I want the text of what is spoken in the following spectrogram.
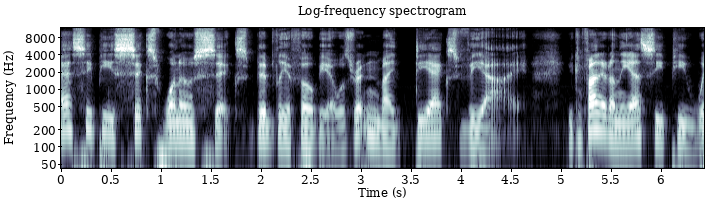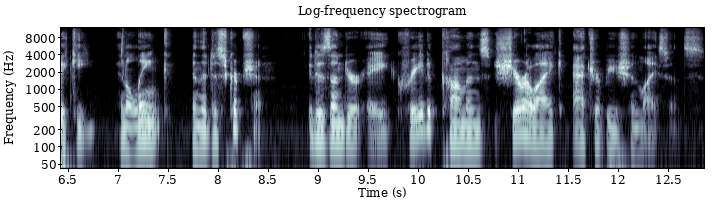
SCP-6106 Bibliophobia was written by DXVI. You can find it on the SCP Wiki in a link in the description. It is under a Creative Commons Share-alike Attribution License.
